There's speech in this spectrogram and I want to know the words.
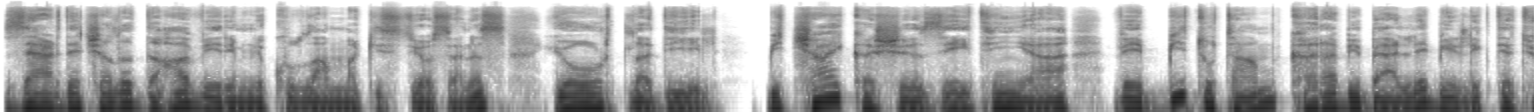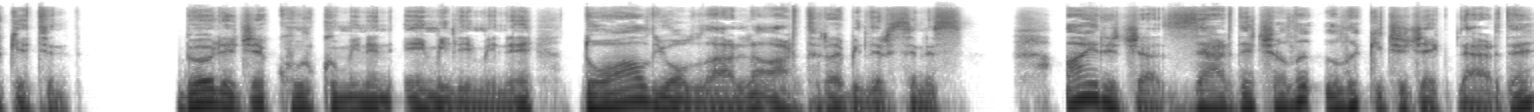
Zerdeçalı daha verimli kullanmak istiyorsanız yoğurtla değil, bir çay kaşığı zeytinyağı ve bir tutam karabiberle birlikte tüketin. Böylece kurkuminin emilimini doğal yollarla artırabilirsiniz. Ayrıca zerdeçalı ılık içeceklerde,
